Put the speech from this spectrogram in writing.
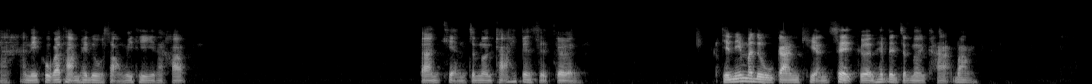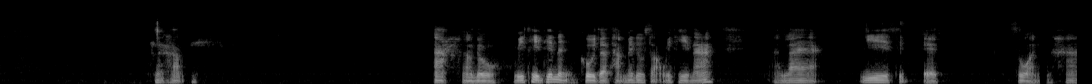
นะอันนี้ครูก็ทำให้ดูสองวิธีนะครับ การเขียนจำนวนค่าให้เป็นเศษเกิน ทีนี้มาดูการเขียนเศษเกินให้เป็นจำนวนค่าบ้างนะครับ อะเราดูวิธีที่หนึ่งครูจะทำให้ดูสองวิธีนะ อันแรกยี่สิบเอ็ดส่วนห้า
